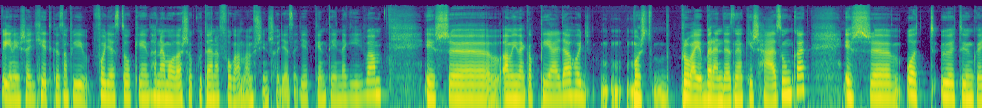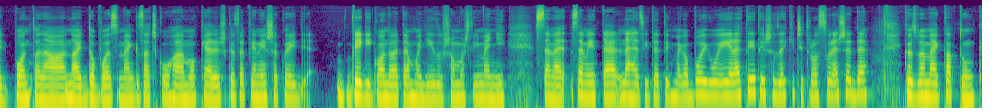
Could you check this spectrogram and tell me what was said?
én is egy hétköznapi fogyasztóként, ha nem olvasok utána, fogalmam sincs, hogy ez egyébként tényleg így van. És ami meg a példa, hogy most próbáljuk berendezni a kis házunkat, és ott ültünk egy ponton a nagy doboz meg zacskóhalmok kellős közepén, és akkor így végig gondoltam, hogy Jézusom most így mennyi szeme, szeméttel nehezítettük meg a bolygó életét, és az egy kicsit rosszul esett, de közben meg kaptunk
